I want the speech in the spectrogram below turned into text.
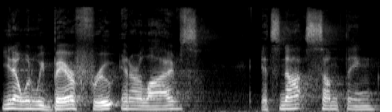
You know, when we bear fruit in our lives, it's not something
